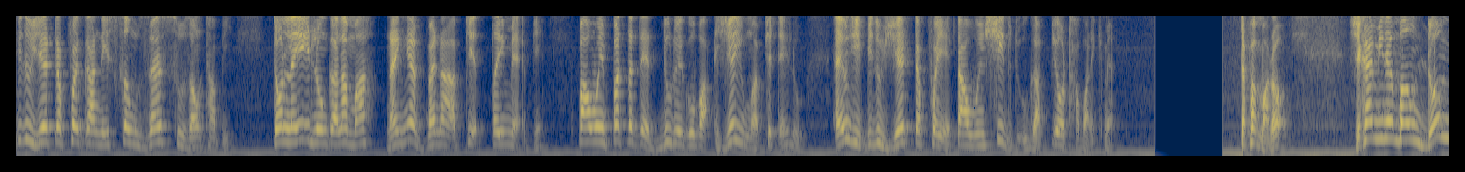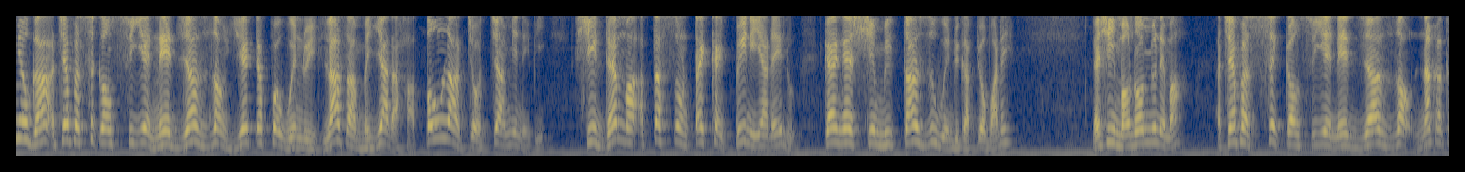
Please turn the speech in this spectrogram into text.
ပြည်သူရဲတပ်ဖွဲ့ကနေစုံစမ်းစုဆောင်းထားပြီးတော်လိုင်းအလွန်ကာလမှာနိုင်ငံဗဏ္ဍာအပြစ်သိမ်းမဲ့အပြင်ပါဝင်ပတ်သက်တဲ့သူတွေကိုပါအရေးယူမှာဖြစ်တယ်လို့ UNG ပြည်သူရဲတပ်ဖွဲ့ရဲ့တာဝန်ရှိသူတို့ကပြောထားပါတယ်ခင်ဗျတစ်ဖက်မှာတော့ ရခိုင်ပြည်နယ်မောင်ဒုံမြို့ကအကြပ်ဖက်စစ်ကောင်စီရဲ့နေကြဆောင်ရဲတပ်ဖွဲ့ဝင်တွေလစာမရတာဟာ3လကျော်ကြာမြင့်နေပြီရှေ့တန်းမှာအသက်ဆွန့်တိုက်ခိုက်ပေးနေရတယ်လို့ကန်ကန်ရှင်မိသားစုဝင်တွေကပြောပါတယ်လက်ရှိမောင်တော်မြို့နယ်မှာအကြမ်းဖက်စစ်ကောင်စီရဲ့နေကြားဆောင်နခက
